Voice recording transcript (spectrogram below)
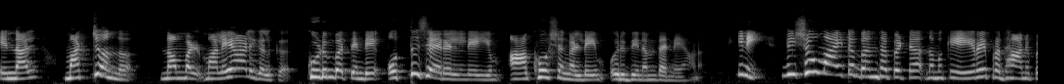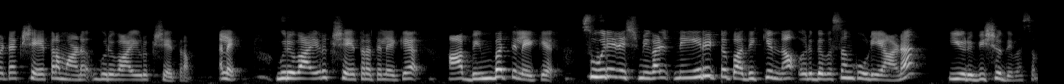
എന്നാൽ മറ്റൊന്ന് നമ്മൾ മലയാളികൾക്ക് കുടുംബത്തിന്റെ ഒത്തുചേരലിന്റെയും ആഘോഷങ്ങളുടെയും ഒരു ദിനം തന്നെയാണ്. ഇനി വിഷുവുമായിട്ട് ബന്ധപ്പെട്ട് നമുക്ക് ഏറെ പ്രധാനപ്പെട്ട ക്ഷേത്രമാണ് ഗുരുവായൂർ ക്ഷേത്രം. അല്ലെ? ഗുരുവായൂർ ക്ഷേത്രത്തിലേക്ക് ആ ബിംബത്തിലേക്ക് സൂര്യരശ്മികൾ നേരിട്ട് പതിക്കുന്ന ഒരു ദിവസം കൂടിയാണ് ഈ ഒരു വിഷു ദിവസം.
